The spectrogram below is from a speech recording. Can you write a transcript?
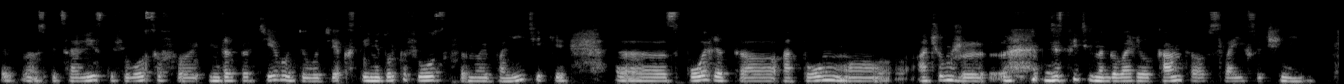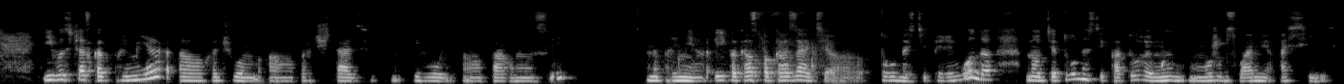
э, специалисты, философы интерпретируют его тексты, и не только философы, но и политики э, спорят э, о том, о чем же действительно говорил Кант в своих сочинениях. И вот сейчас как пример хочу вам прочитать его пару мыслей например, и как раз показать э, трудности перевода, но те трудности, которые мы можем с вами осилить.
